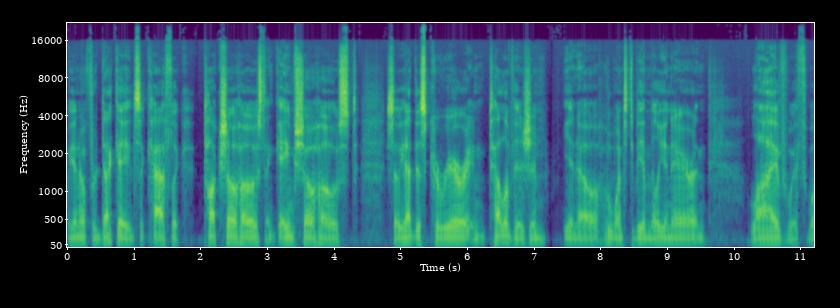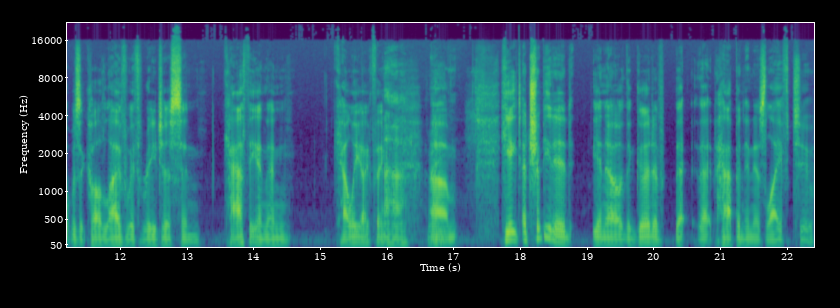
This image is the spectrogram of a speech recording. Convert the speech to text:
you know, for decades, a Catholic talk show host and game show host. So he had this career in television. You know, Who Wants to Be a Millionaire and Live with what was it called? Live with Regis and Kathy, and then Kelly, I think. Um, he attributed, you know, the good of that that happened in his life to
